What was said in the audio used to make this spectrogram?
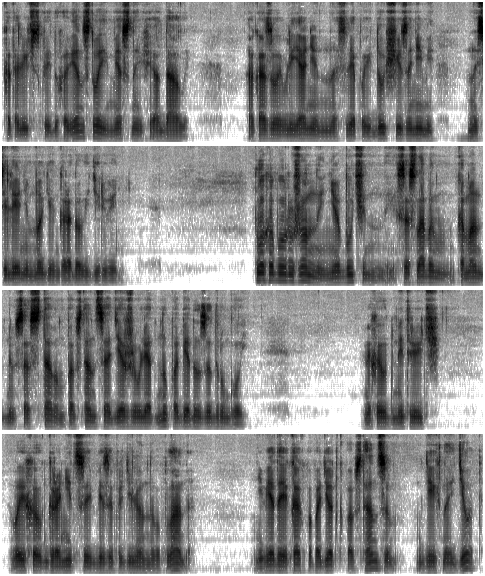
католическое духовенство и местные феодалы, оказывая влияние на слепо идущие за ними население многих городов и деревень. Плохо вооруженные, необученные, со слабым командным составом, повстанцы одерживали одну победу за другой. Михаил Дмитриевич выехал к границе без определенного плана, не ведая, как попадет к повстанцам, где их найдет.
